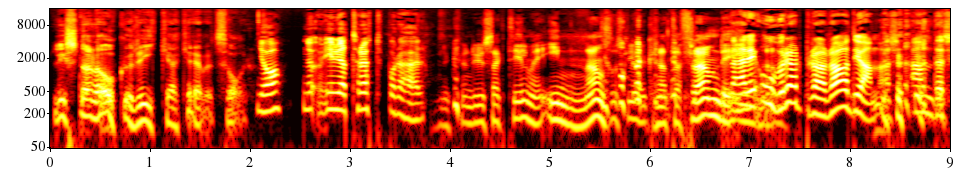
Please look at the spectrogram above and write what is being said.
Lyssnarna och Ulrika kräver ett svar. Ja, nu är jag trött på det här. Du kunde ju sagt till mig innan så skulle jag kunna ta fram det Det här är innan. oerhört bra radio annars. Anders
